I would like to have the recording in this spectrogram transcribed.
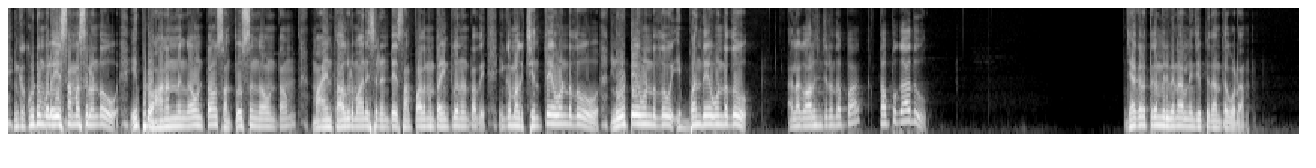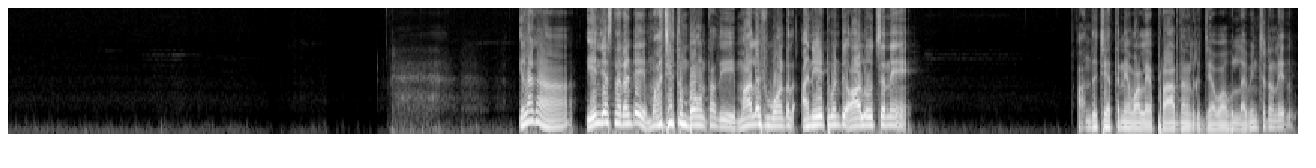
ఇంకా కుటుంబంలో ఏ సమస్యలు ఉండవు ఎప్పుడు ఆనందంగా ఉంటాం సంతోషంగా ఉంటాం. మా ఆయన తాగుడు మానేశాడంటే సంపాదన అంతా ఇంట్లోనే ఉంటుంది. ఇంకా మాకు చింతే ఉండదు లోటే ఉండదు ఇబ్బందే ఉండదు. అలాగ ఆలోచించడం తప్ప తప్పు కాదు. జాగ్రత్తగా మీరు వినాలి నేను చెప్పేదంతా కూడా. ఇలాగా ఏం చేస్తున్నారంటే మా జీవితం బాగుంటుంది మా లైఫ్ బాగుంటుంది అనేటువంటి ఆలోచనే అందుచేతనే వాళ్ళ ప్రార్థనలకు జవాబులు లభించడం లేదు.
